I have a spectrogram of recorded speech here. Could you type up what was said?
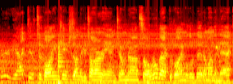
Very reactive to volume changes on the guitar and tone knob, so I'll roll back the volume a little bit. I'm on the neck.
